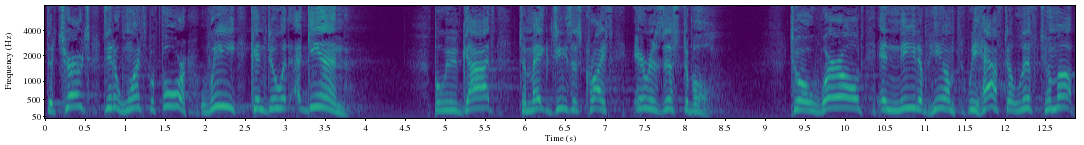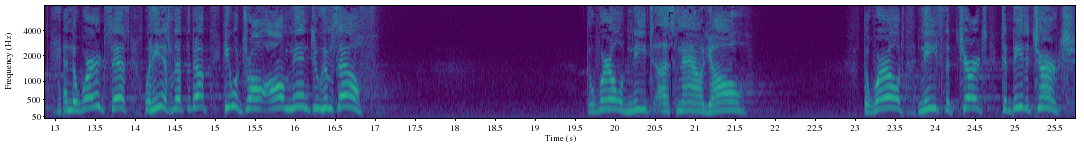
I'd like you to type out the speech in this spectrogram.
The church did it once before. We can do it again. but we've got to make Jesus Christ irresistible. To a world in need of Him, we have to lift Him up. And the Word says, when He is lifted up, He will draw all men to Himself. The world needs us now, y'all. The world needs the church to be the church.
